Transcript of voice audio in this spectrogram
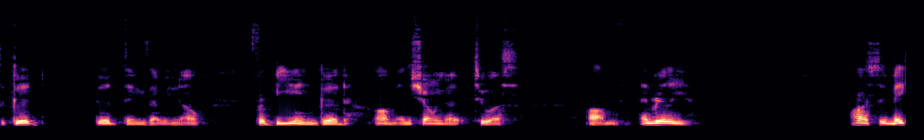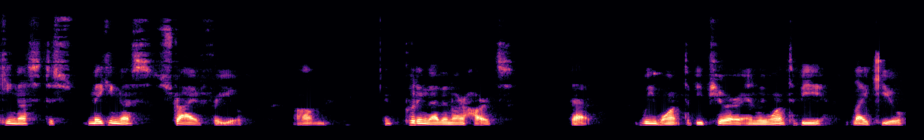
the good, good things that we know, for being good um, and showing it to us. Um, and really, honestly, making us to making us strive for you, um, and putting that in our hearts that we want to be pure and we want to be like you,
